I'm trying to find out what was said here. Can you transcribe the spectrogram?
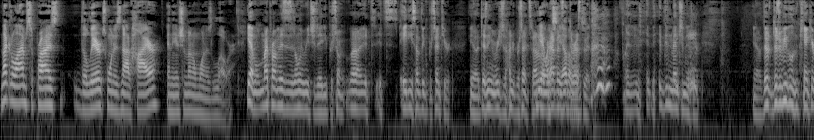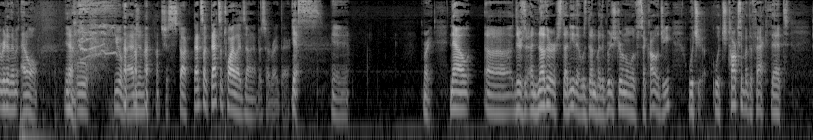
not going to lie, I'm surprised the lyrics one is not higher and the instrumental one is lower. Yeah, well, my problem is, is it only reaches 80%. Well, it's it's 80 something percent here. You know, it doesn't even reach 100%, so I don't Yeah, know what happens the with the rest of it. it, it. It didn't mention it here. You know, there, there's people who can't get rid of them at all. Yeah. Oof. you imagine? it's just stuck. That's like that's a Twilight Zone episode right there. Yes. Yeah, yeah. yeah. Right. Now, uh, there's another study that was done by the British Journal of Psychology, which which talks about the fact that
